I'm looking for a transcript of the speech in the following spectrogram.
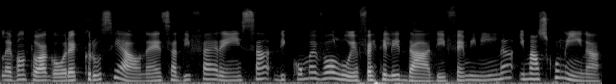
levantou agora é crucial, né? Essa diferença de como evolui a fertilidade feminina e masculina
